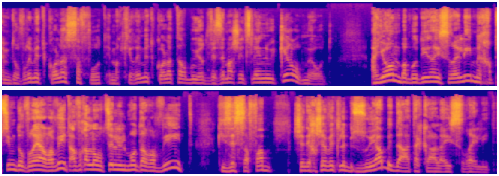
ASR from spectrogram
הם דוברים את כל השפות, הם מכירים את כל התרבויות, וזה מה שאצלנו הכירו מאוד. היום במודיעין הישראלי מחפשים דוברי ערבית, אף אחד לא רוצה ללמוד ערבית, כי זו שפה שנחשבת לבזויה בדעת הקהל הישראלית.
